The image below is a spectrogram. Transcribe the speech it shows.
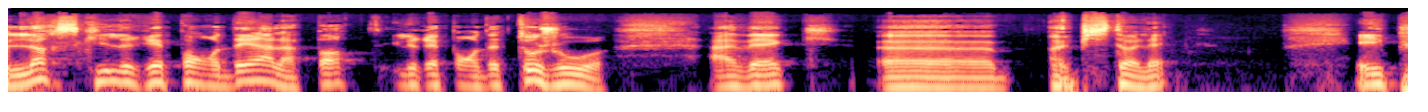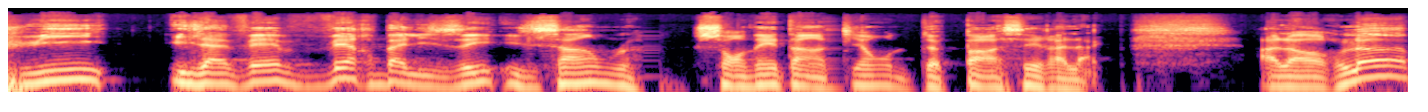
lorsqu'il répondait à la porte, il répondait toujours avec un pistolet. Et puis il avait verbalisé, il semble, son intention de passer à l'acte. Alors là,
